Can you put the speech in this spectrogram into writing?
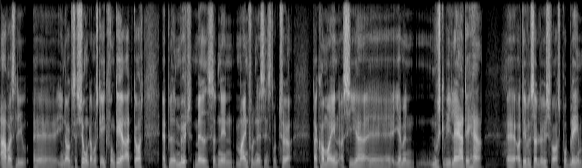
arbejdsliv øh, i en organisation, der måske ikke fungerer ret godt, er blevet mødt med sådan en mindfulness-instruktør, der kommer ind og siger, øh, jamen, nu skal vi lære det her, øh, og det vil så løse vores problem.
